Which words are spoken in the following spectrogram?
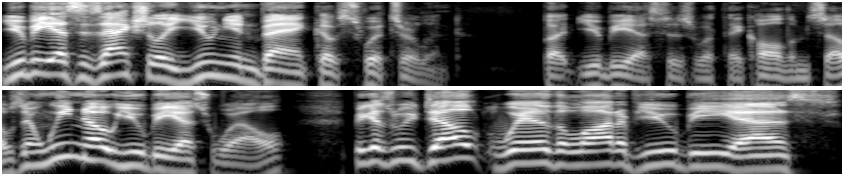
UBS is actually Union Bank of Switzerland, but UBS is what they call themselves. And we know UBS well because we've dealt with a lot of UBS.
